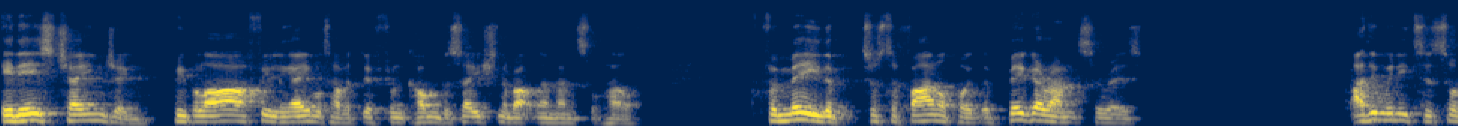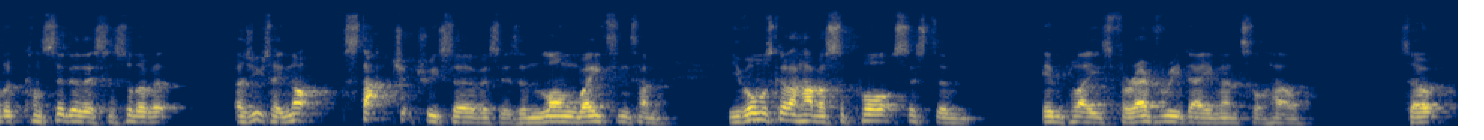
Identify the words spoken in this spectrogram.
It is changing. People are feeling able to have a different conversation about their mental health for me, the, just a final point, the bigger answer is I think we need to sort of consider this as sort of, a, as you say, not statutory services and long waiting time. You've almost got to have a support system in place for everyday mental health. So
